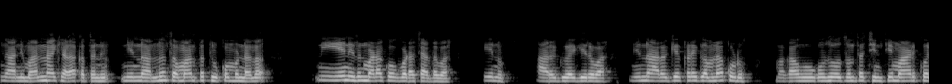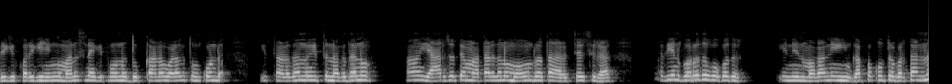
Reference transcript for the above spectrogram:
ನಾನು ನಿಮ್ಮ ಅನ್ನ ಕೇಳಕತ್ತೇನೆ ನಿನ್ನ ಅನ್ನ ಸಮ ಅಂತ ತಿಳ್ಕೊಂಬಿಡ್ ನಾನು. ನೀ ಏನು ಇದನ್ನ ಮಾಡಕ್ಕೆ ಹೋಗ್ಬೇಡ ಶಾರದವ ಏನು? ಆರೋಗ್ಯವಾಗಿರುವ ನಿನ್ನ ಆರೋಗ್ಯ ಕಡೆ ಗಮನ ಕೊಡು. ಮಗ ಹೋಗೋದು ಹೋದು ಅಂತ ಚಿಂತೆ ಮಾಡಿ ಕೊರಿಗೆ ಕೊರಿಗೆ ಹಿಂಗೆ ಮನಸ್ಸಿನಾಗ ಇಟ್ಕೊಂಡು ದುಃಖನ ಒಳಗೆ ತುಂಬ್ಕೊಂಡು ಈ ತಳದನು ಇತ್ತು ನಗದನು, ಹಾಂ, ಯಾರ ಜೊತೆ ಮಾತಾಡ್ದನು ಮೌನ ವ್ರತ ಆಚರಿಸಿರ ಅದೇನು ಬರೋದು ಹೋಗೋದು? ಈ ನಿನ್ನ ಮಗ ನೀ ಹಿಂಗೆ ಗಪ್ಪ ಕುಂತ್ರ ಬರ್ತಾನ?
